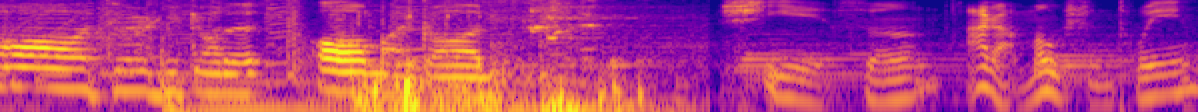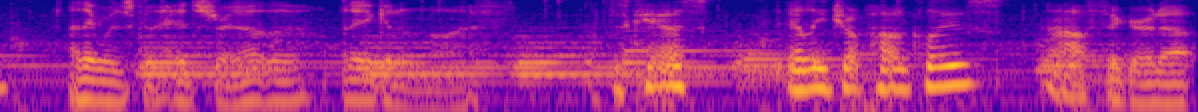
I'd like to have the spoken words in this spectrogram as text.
Oh, dude, we got it. Oh my god. Shit, son. I got motion, tween. I think we're just gonna head straight out there. I need to get a knife. Does Chaos Elly drop hard clues? I'll figure it out.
